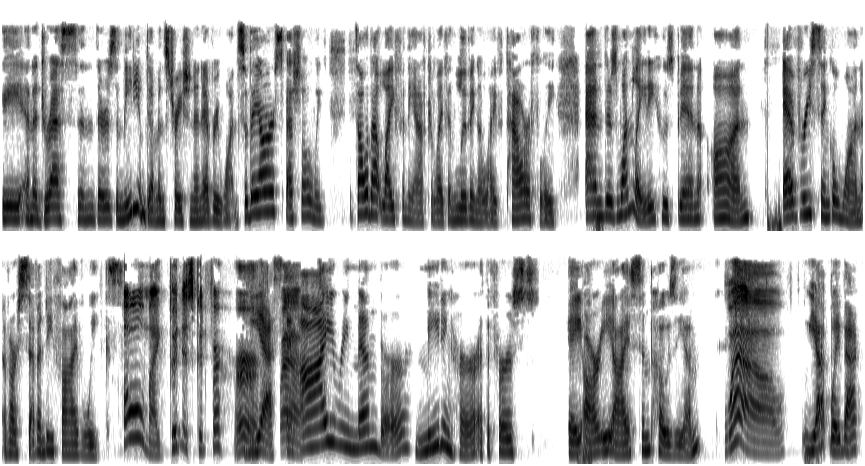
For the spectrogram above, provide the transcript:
a, an address and there's a medium demonstration in everyone. So they are special. We, it's all about life in the afterlife and living a life powerfully. And there's one lady who's been on every single one of our 75 weeks. Oh my goodness. Good for her. Yes. Wow. And I remember meeting her at the first AREI symposium. Wow. Yep. Way back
